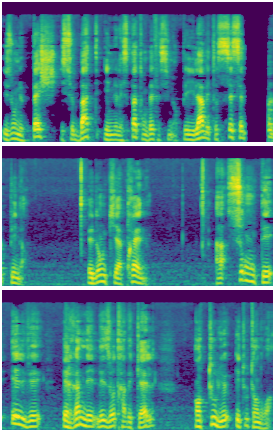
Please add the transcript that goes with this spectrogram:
Ils ont une pêche, ils se battent, ils ne laissent pas tomber facilement. Et donc qui apprennent à surmonter, élever et ramener les autres avec elles en tout lieu et tout endroit.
